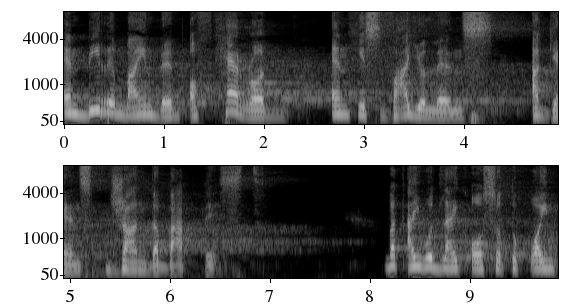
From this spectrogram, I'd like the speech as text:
and be reminded of Herod and his violence against John the Baptist. But I would like also to point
